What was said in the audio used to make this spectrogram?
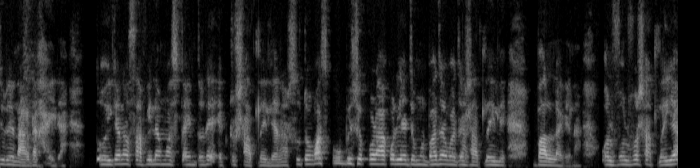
জুড়ে নাকটা খাইরা তো ওইখানে সাফিলা মাছ টাইম তোরে একটু সাত লাইলে। আর ছোটো মাছ খুব বেশি কড়া করিয়া যেমন বাজা বাজা সাত লাইলে ভালো লাগে না। অল্প অল্প সাত লাইয়া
